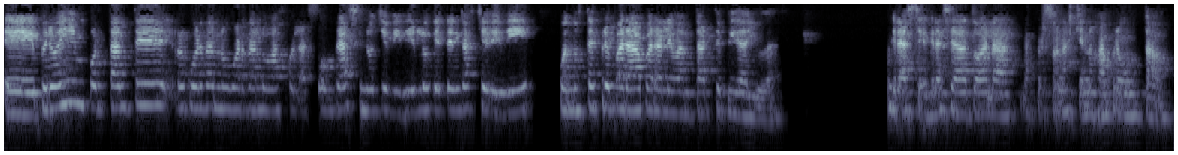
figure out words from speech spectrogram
eh, pero es importante, recuerda, no guardarlo bajo la alfombra, sino que vivir lo que tengas que vivir. Cuando estés preparada para levantarte, pide ayuda. Gracias, gracias a todas las, personas que nos han preguntado.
